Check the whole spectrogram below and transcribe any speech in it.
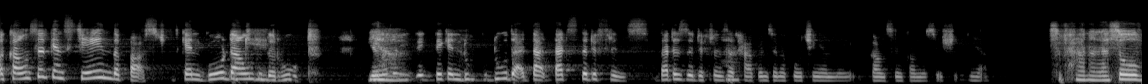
a counselor can stay in the past can go down to the root. You Yeah. know they, they can do, do that. That that's the difference. That is the difference that happens in a coaching and the counseling conversation. Yeah Subhanallah. So,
